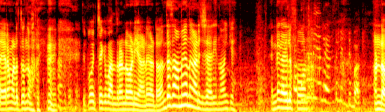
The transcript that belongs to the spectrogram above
നേരം വെളുത്തു എന്ന് പറയുന്നത് ഇപ്പോൾ ഉച്ചയ്ക്ക് പന്ത്രണ്ട് മണിയാണ് കേട്ടോ. എന്താ സമയം ഒന്ന് കാണിച്ചു ശാരി? നോക്കിയേ എന്റെ കയ്യിൽ ഫോൺ. ഉണ്ടോ?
